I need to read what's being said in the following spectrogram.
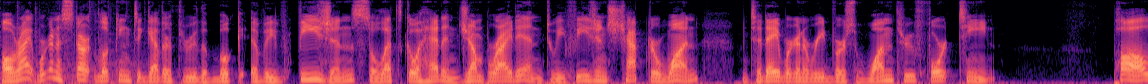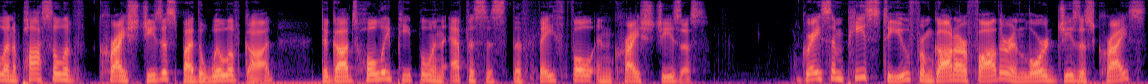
All right, we're going to start looking together through the book of Ephesians. So let's go ahead and jump right in to Ephesians chapter 1. Today we're going to read verse 1 through 14. Paul, an apostle of Christ Jesus by the will of God, to God's holy people in Ephesus, the faithful in Christ Jesus. Grace and peace to you from God our Father and Lord Jesus Christ.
